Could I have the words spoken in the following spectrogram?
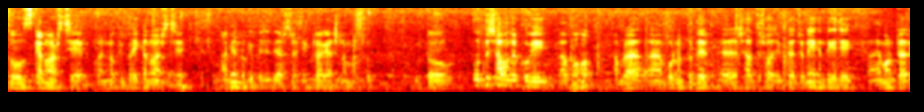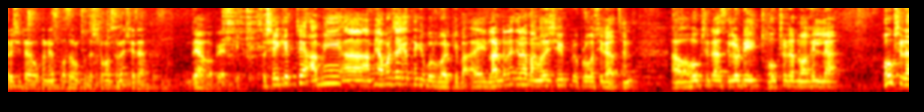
সোলস কেন আসছে? নকিব ভাই কেন আসছে? আমি আর নকিব ভাই যদি আসছে একটু আগে আসলাম মাত্র। তো উদ্দেশ্য আমাদের খুবই মহৎ। আমরা আহ, সাহায্য সহযোগিতার জন্য এখান থেকে যে অ্যামাউন্টটা আসবে সেটা ওখানে প্রথম উপদেষ্টার মাধ্যমে সেটা দেওয়া হবে আর কি। তো সেই ক্ষেত্রে আমি আমি আমার জায়গা থেকে বলব আর কি এই লন্ডনে যারা বাংলাদেশি প্রবাসীরা আছেন হোক সেটা সিলোটি হোক সেটা নোয়াখালীলা হোক সেটা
